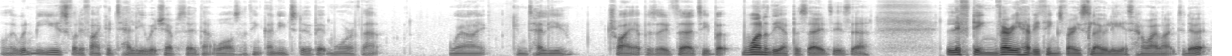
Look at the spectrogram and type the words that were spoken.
Although it wouldn't be useful if I could tell you which episode that was. I think I need to do a bit more of that, where I can tell you try episode 30. But one of the episodes is uh, Lifting very heavy things very slowly is how I like to do it.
